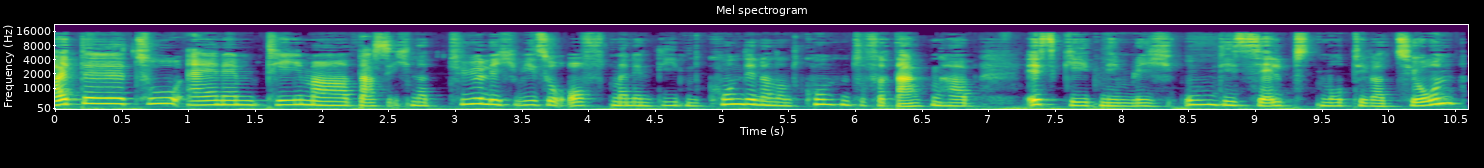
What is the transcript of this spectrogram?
Heute zu einem Thema, das ich natürlich wie so oft meinen lieben Kundinnen und Kunden zu verdanken habe. Es geht nämlich um die Selbstmotivation.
